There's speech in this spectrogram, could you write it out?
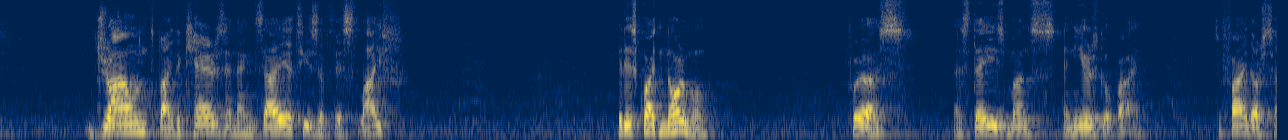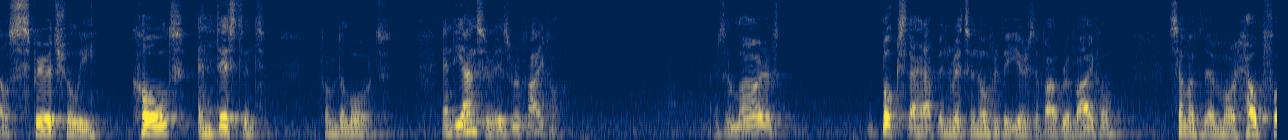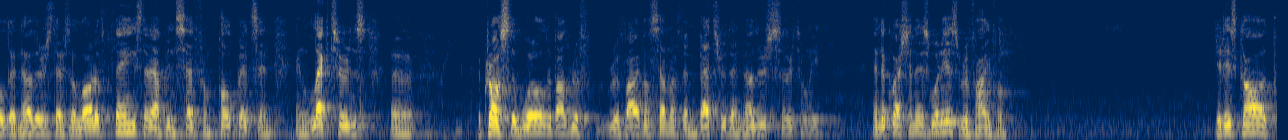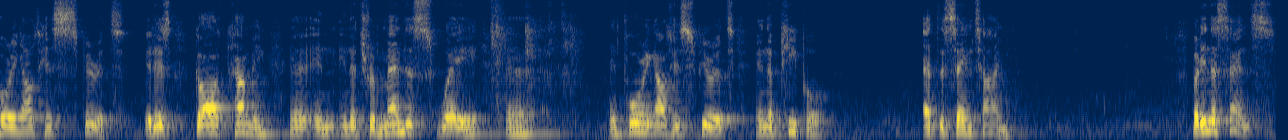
drowned by the cares and anxieties of this life. It is quite normal for us, as days, months, and years go by, to find ourselves spiritually cold and distant from the Lord. And the answer is revival. There's a lot of books that have been written over the years about revival, some of them more helpful than others. There's a lot of things that have been said from pulpits and, and lecterns uh, across the world about re- revival, some of them better than others, certainly. And the question is what is revival? It is God pouring out His Spirit. It is God coming uh, in, in a tremendous way uh, in pouring out His Spirit in a people at the same time. But in a sense,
